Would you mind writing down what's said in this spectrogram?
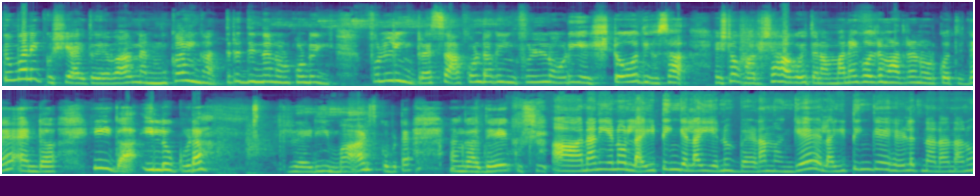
ತುಂಬಾ ಖುಷಿ ಆಯಿತು. ಯಾವಾಗ ನನ್ನ ಮುಖ ಹಿಂಗೆ ಹತ್ತಿರದಿಂದ ನೋಡಿಕೊಂಡು ಫುಲ್ ಹಿಂಗೆ ಡ್ರೆಸ್ ಹಾಕೊಂಡಾಗ ಹಿಂಗೆ ಫುಲ್ ನೋಡಿ ಎಷ್ಟೋ ದಿವಸ, ಎಷ್ಟೋ ವರ್ಷ ಆಗೋಯ್ತು. ನಮ್ಮ ಮನೆಗೆ ಹೋದರೆ ಮಾತ್ರ ನೋಡ್ಕೋತಿದ್ದೆ. ಆ್ಯಂಡ್ ಈಗ ಇಲ್ಲೂ ಕೂಡ ರೆಡಿ ಮಾಡಿಸ್ಕೊಬಿಟ್ಟೆ. ನಂಗೆ ಅದೇ ಖುಷಿ. ನಾನು ಏನೋ ಲೈಟಿಂಗ್ ಎಲ್ಲ ಏನು ಬೇಡ ನನಗೆ ಲೈಟಿಂಗ್ಗೆ ಹೇಳಿದ್ನಲ್ಲ ನಾನು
